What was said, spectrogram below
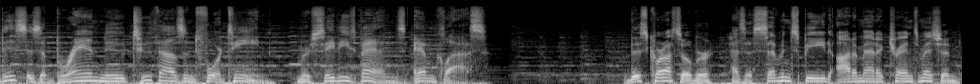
This is a brand new 2014 Mercedes-Benz M-Class. This crossover has a 7-speed automatic transmission,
